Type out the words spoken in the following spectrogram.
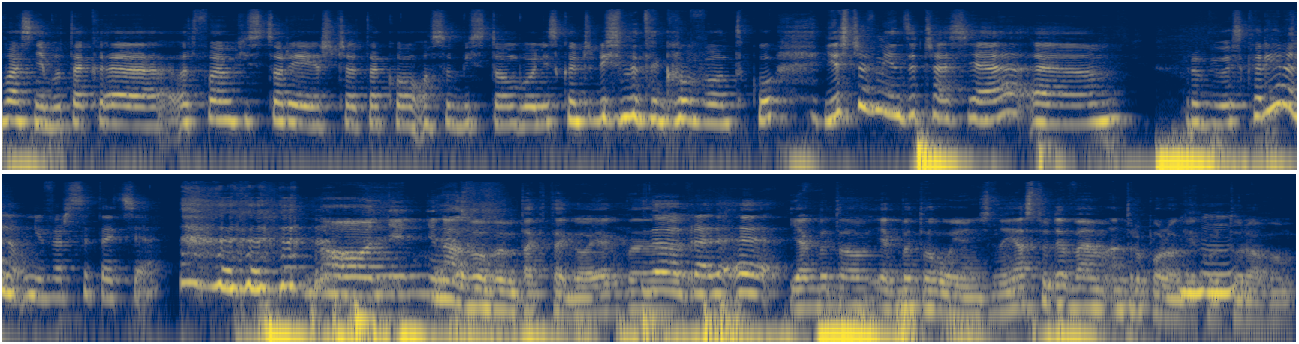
właśnie, bo tak e, Twoją historię jeszcze taką osobistą, bo nie skończyliśmy tego wątku. Jeszcze w międzyczasie e, robiłeś karierę na uniwersytecie. No, nie, nie nazwałbym tak tego. Jakby, Dobra, e, jakby, to, jakby to ująć. No ja studiowałem antropologię Mhm. kulturową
